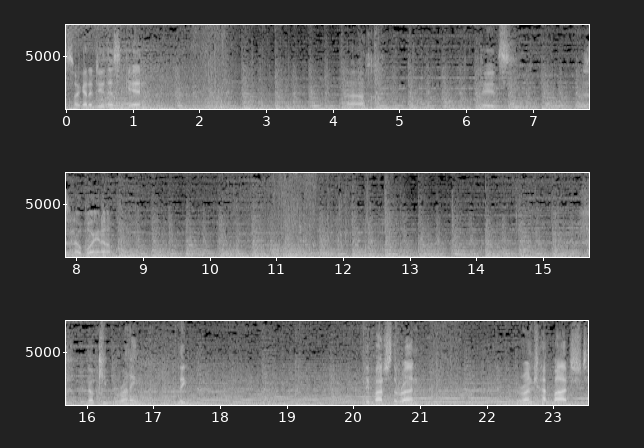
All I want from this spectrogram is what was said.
So I gotta do this again. Ugh. Dudes. This is no bueno. No, keep running. They... They botched the run. The run got botched.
